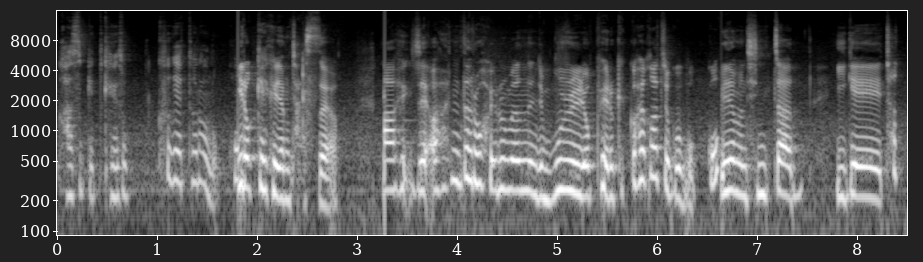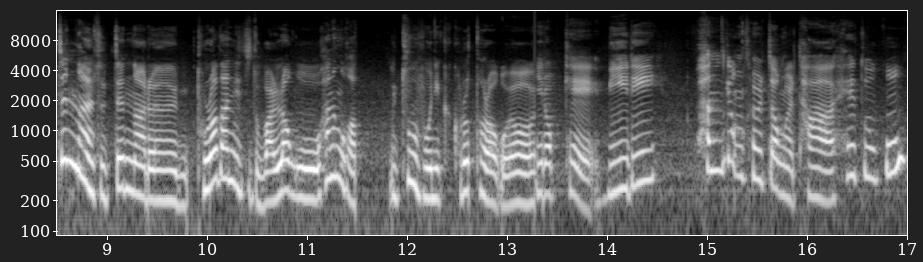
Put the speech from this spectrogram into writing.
가습기 계속 크게 틀어놓고 이렇게 그냥 잤어요. 아 이제 아 힘들어 이러면 이제 물 옆에 이렇게 해가지고 먹고 왜냐면 진짜 이게 첫째 날, 둘째 날은 돌아다니지도 말라고 하는 것 같. 유튜브 보니까 그렇더라고요. 이렇게 미리 환경 설정을 다 해두고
